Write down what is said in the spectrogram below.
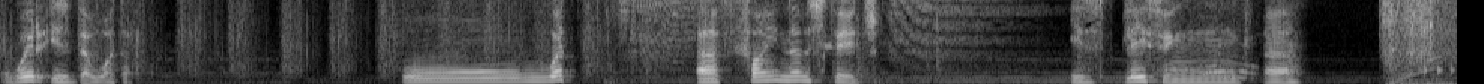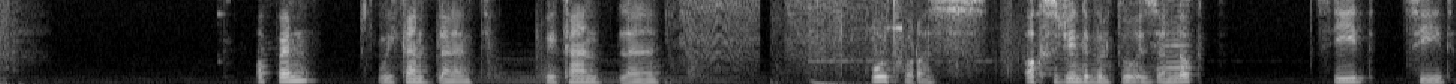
Where is the water? What a final stage is placing uh, we can planet we can planet food for us. Oxygen level 2 is unlocked. Seed seed.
